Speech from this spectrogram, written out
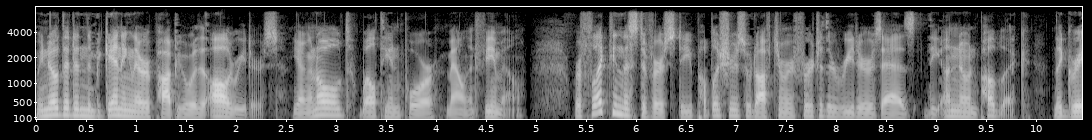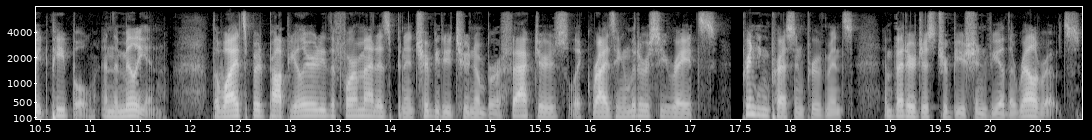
we know that in the beginning they were popular with all readers, young and old, wealthy and poor, male and female. Reflecting this diversity, publishers would often refer to their readers as the unknown public, the great people, and the million, the widespread popularity of the format has been attributed to a number of factors, like rising literacy rates, printing press improvements, and better distribution via the railroads.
